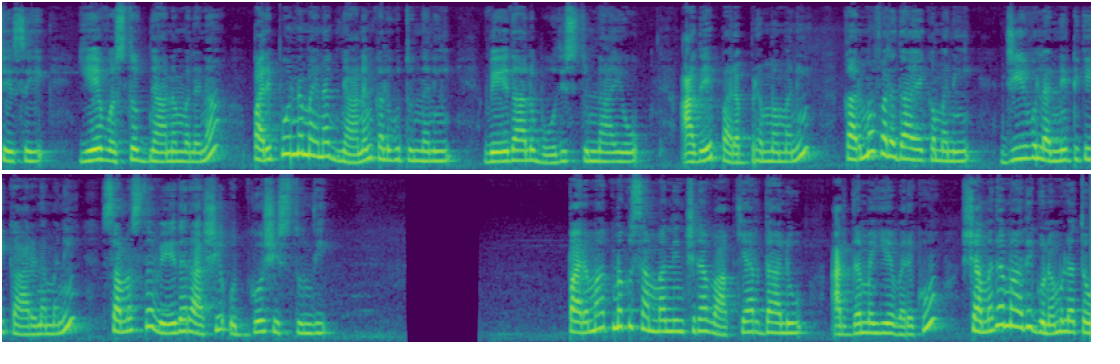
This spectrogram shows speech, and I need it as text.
చేసే ఏ వస్తు జ్ఞానం వలన పరిపూర్ణమైన జ్ఞానం కలుగుతుందని వేదాలు బోధిస్తున్నాయో? అదే పరబ్రహ్మమని కర్మఫలదాయకమని జీవులన్నిటికీ కారణమని సమస్త వేదరాశి ఉద్ఘోషిస్తుంది. పరమాత్మకు సంబంధించిన వాక్యార్థాలు అర్థమయ్యే వరకు శమదమాది గుణములతో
